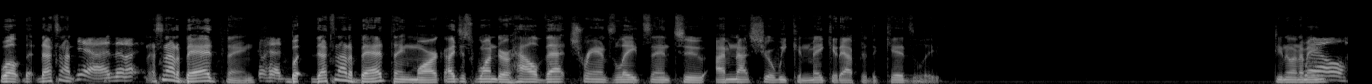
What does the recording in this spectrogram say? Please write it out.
Well, th- that's not yeah, and then I, that's not a bad thing. Go ahead. But that's not a bad thing, Mark. I just wonder how that translates into I'm not sure we can make it after the kids leave. Do you know what I mean? well,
